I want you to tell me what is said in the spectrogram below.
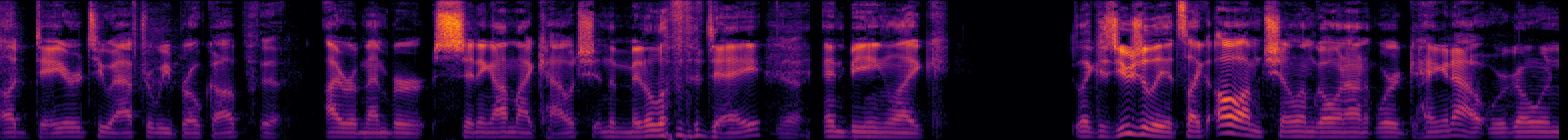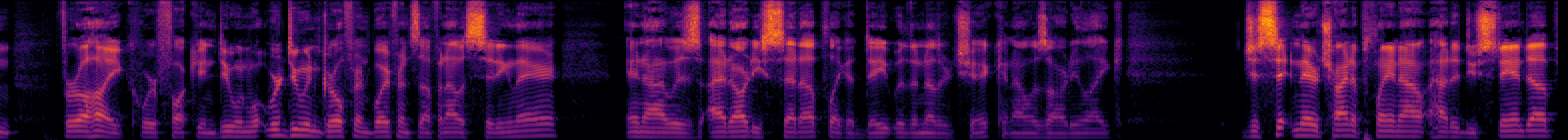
a day or two after we broke up. Yeah. I remember sitting on my couch in the middle of the day Yeah. and being like, like, because usually it's like, oh, I'm chilling, I'm going on, we're hanging out, we're going for a hike, we're fucking doing what we're doing, girlfriend, boyfriend stuff. And I was sitting there and I was, I had already set up like a date with another chick and I was already like, just sitting there trying to plan out how to do stand up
